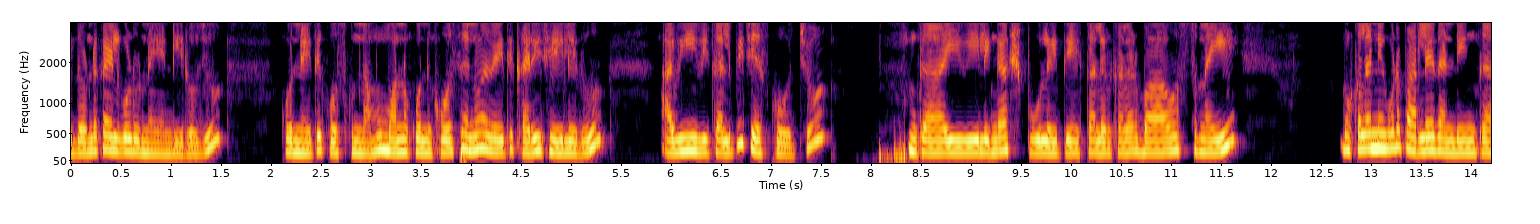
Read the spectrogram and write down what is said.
దొండకాయలు కూడా ఉన్నాయండి ఈరోజు. కొన్ని అయితే కోసుకుందాము. మొన్న కొన్ని కోసాను అవి అయితే కర్రీ చేయలేదు. అవి ఇవి కలిపి చేసుకోవచ్చు. ఇంకా ఇవి లింగాక్ష పూలు అయితే కలర్ కలర్ బాగా వస్తున్నాయి. మొక్కలన్నీ కూడా పర్లేదండి. ఇంకా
